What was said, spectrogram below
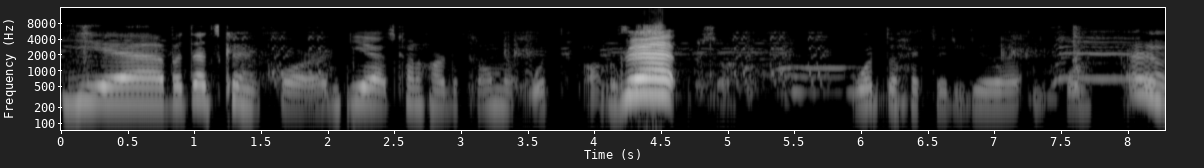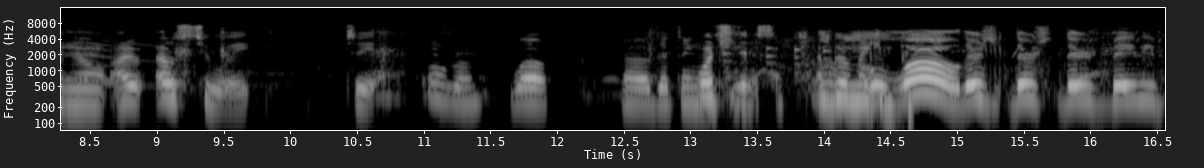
Yeah, but that's kind of hard. yeah, it's kind of hard to film it with on the Wii. So, what the heck did he do that for? I don't know. I I was too late. So yeah. Okay. Well, uh, good thing. Watch you- this. I'm gonna make oh, him. Whoa! There's there's there's baby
